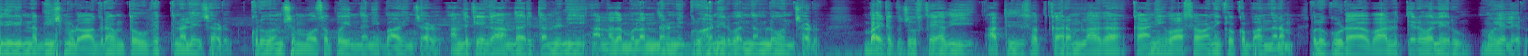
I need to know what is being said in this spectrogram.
ఇది విన్న భీష్ముడు ఆగ్రహంతో ఉవ్వెత్తున లేచాడు. కురువంశం మోసపోయిందని భావించాడు. అందుకే గాంధారి తండ్రిని అన్నదమ్ములందరినీ గృహ నిర్బంధంలో ఉంచాడు. బయటకు చూస్తే అది అతిథి సత్కారం లాగా కానీ వాస్తవానికి ఒక బంధనం. అప్పులు కూడా వాళ్ళు తెరవలేరు మూయలేరు.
